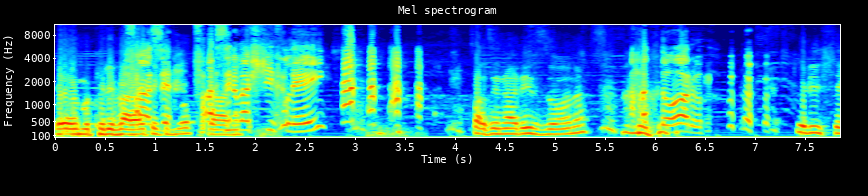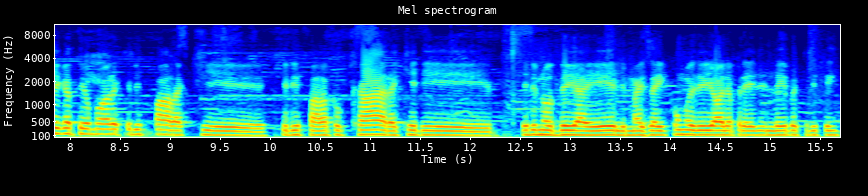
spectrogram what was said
eu amo que ele vai lá e tem Faze- que mostrar, fazendo né? a Shirley. fazendo Arizona. Adoro. ele chega, tem uma hora que ele fala que, que ele fala pro cara que ele ele não odeia ele, mas aí como ele olha pra ele, ele lembra que ele tem,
